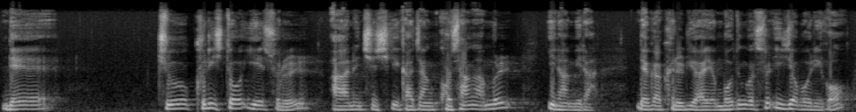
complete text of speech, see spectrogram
내 주 그리스도 예수를 아는 지식이 가장 고상함을 인함이라. 내가 그를 위하여 모든 것을 잊어버리고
